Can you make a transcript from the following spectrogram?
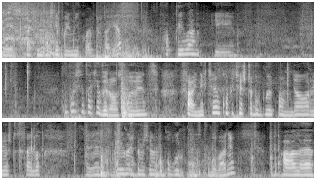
Jest w takim właśnie pojemniku, jak tutaj jest. Kupiłem i to właśnie takie wyrosły, więc fajnie. Chciałem kupić jeszcze, bo były pomidory jeszcze z tego. Yy, najpierw wziąłem ogórki na spróbowanie, ale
